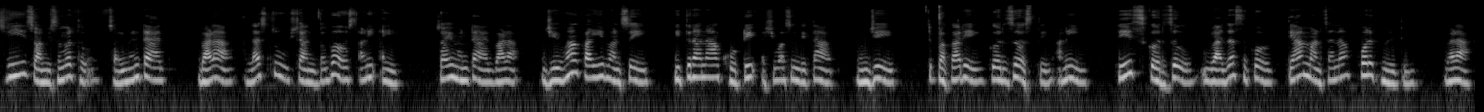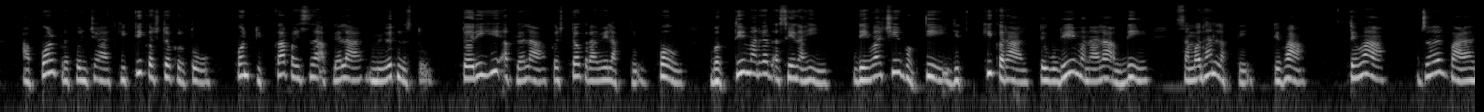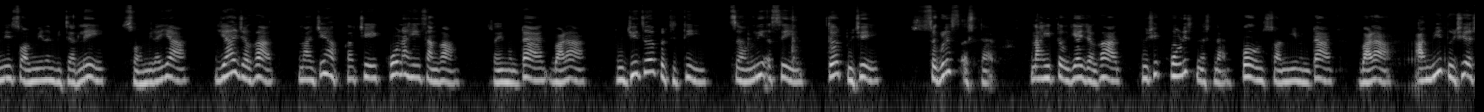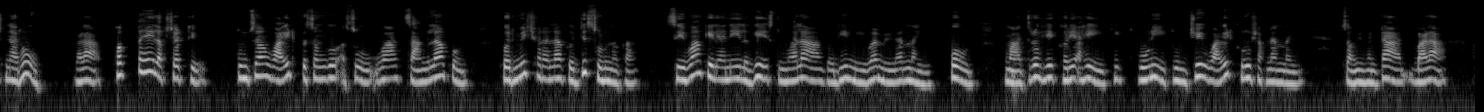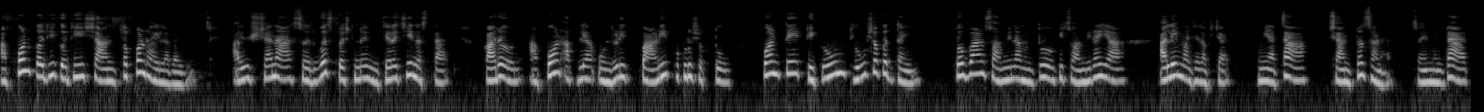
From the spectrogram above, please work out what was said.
श्री स्वामी समर्थ. स्वामी म्हणतात बाळा आलास तू शांत बस आणि ऐक. स्वामी म्हणतात बाळा जेव्हा काही माणसे इतरांना खोटे आश्वासन देतात म्हणजे ते प्रकारे कर्ज असते आणि तेच कर्ज व्याजासकट त्या माणसांना परत मिळते. बाळा आपण प्रपंचात किती कष्ट करतो पण तितका पैसा आपल्याला मिळत नसतो तरीही आपल्याला कष्ट करावे लागते. पण भक्ती मार्गात असे नाही. देवाची भक्ती जितकी कराल तेवढी मनाला अगदी समाधान लागते. तेव्हा तेव्हा जर बाळाने स्वामींना विचारले स्वामीराया या जगात माझे हक्काचे कोण आहे सांगा? स्वामी म्हणतात बाळा तुझी जर प्रसिद्धी चांगली असेल तर तुझे सगळेच असणार. नाही तर या जगात तुझे कोणीच नसणार. पण स्वामी म्हणतात बाळा आम्ही तुझे असणार हो. बाळा फक्त हे लक्षात ठेव. तुमचा वाईट प्रसंग असो वा चांगला पण परमेश्वराला कधीच सोडू नका. सेवा केल्याने लगेच तुम्हाला कधी मेवा मिळणार नाही. पण मात्र हे खरे आहे की कोणी तुमचे वाईट करू शकणार नाही. स्वामी म्हणतात बाळा आपण कधी कधी शांत पण राहायला पाहिजे. आयुष्याना सर्वच प्रश्न विचारायचे नसतात. कारण आपण आपल्या ओंजळीत पाणी पकडू शकतो पण ते टिकवून ठेवू शकत नाही. तो बाळ स्वामींना म्हणतो की स्वामीराया आले माझ्या लक्षात. मी आता शांतच राहणार स्वामी म्हणतात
